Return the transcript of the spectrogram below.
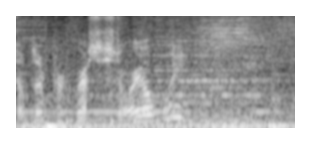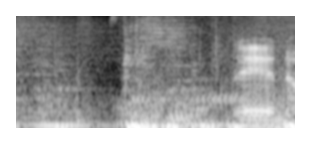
Something to progress the story, hopefully? And no.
